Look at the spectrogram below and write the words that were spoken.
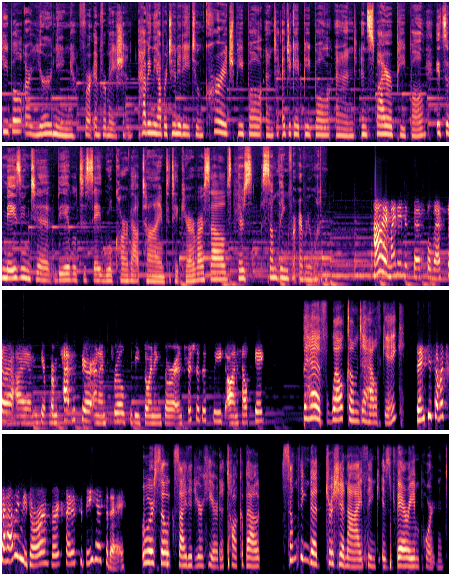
People are yearning for information. Having the opportunity to encourage people and to educate people and inspire people. It's amazing to be able to say we'll carve out time to take care of ourselves. There's something for everyone. Hi, my name is Bev Sylvester. I am here from Catmosphere, and I'm thrilled to be joining Dora and Trisha this week on Health Gig. Bev, welcome to Health Gig. Thank you so much for having me, Dora. I'm very excited to be here today. We're so excited you're here to talk about something that Trisha and I think is very important.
